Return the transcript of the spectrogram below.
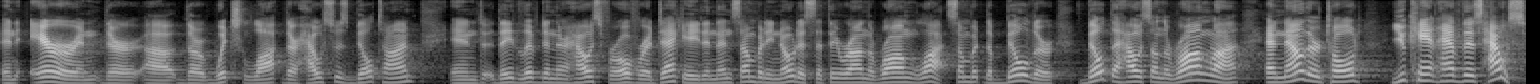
an error in their, uh, their which lot their house was built on, and they lived in their house for over a decade. And then somebody noticed that they were on the wrong lot. Somebody, the builder built the house on the wrong lot, and now they're told you can't have this house.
